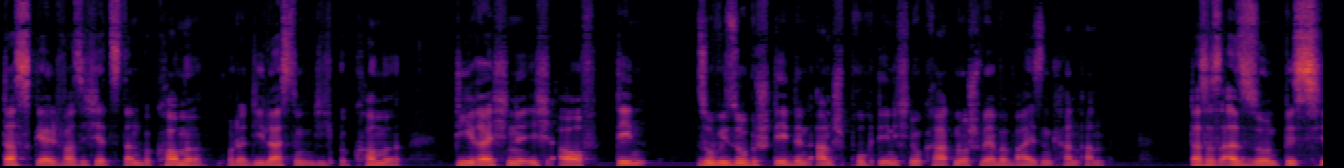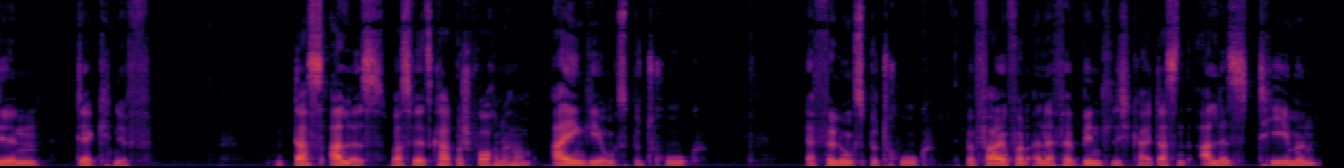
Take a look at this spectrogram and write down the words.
das Geld, was ich jetzt dann bekomme oder die Leistung, die ich bekomme, die rechne ich auf den sowieso bestehenden Anspruch, den ich nur gerade nur schwer beweisen kann, an. Das ist also so ein bisschen der Kniff. Das alles, was wir jetzt gerade besprochen haben, Eingehungsbetrug, Erfüllungsbetrug, Befreiung von einer Verbindlichkeit, das sind alles Themen,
